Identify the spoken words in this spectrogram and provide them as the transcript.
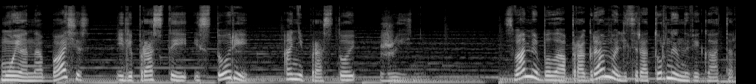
«Мой анабасис» или «Простые истории о непростой жизни». С вами была программа «Литературный навигатор»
